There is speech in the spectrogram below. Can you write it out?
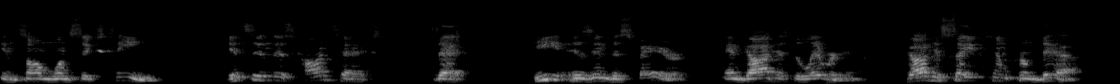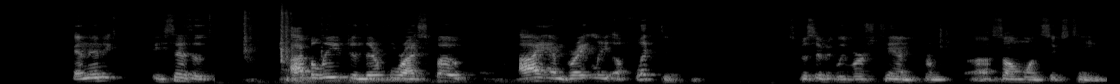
in Psalm 116, it's in this context that he is in despair and God has delivered him. God has saved him from death. And then he, he says that I believed and therefore I spoke. I am greatly afflicted. Specifically, verse 10 from uh, Psalm 116.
